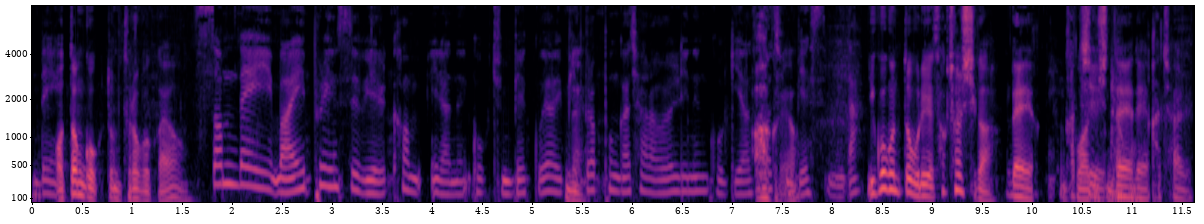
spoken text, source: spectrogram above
네. 어떤 곡 좀 들어볼까요? Someday My Prince Will Come이라는 곡 준비했고요. 이 네. 비브라폰과 잘 어울리는 곡이어서 아? 준비했습니다. 이 곡은 또 우리 석철 씨가 네. 좀 같이 도와주신다고. 네, 네, 같이 할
